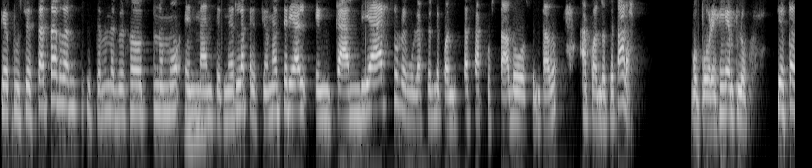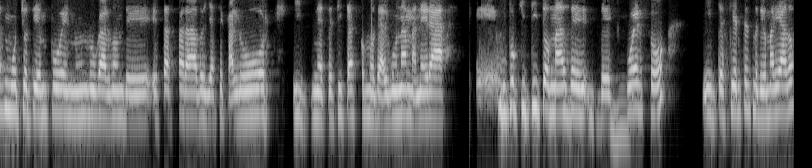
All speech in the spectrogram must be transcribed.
que pues está tardando el sistema nervioso autónomo en mantener la presión arterial, en cambiar su regulación de cuando estás acostado o sentado a cuando te paras. O por ejemplo, si estás mucho tiempo en un lugar donde estás parado y hace calor y necesitas como de alguna manera eh, un poquitito más de, de esfuerzo y te sientes medio mareado,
